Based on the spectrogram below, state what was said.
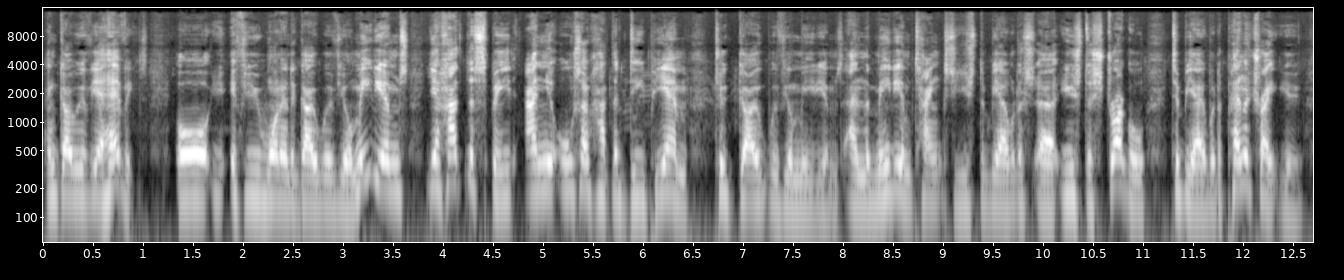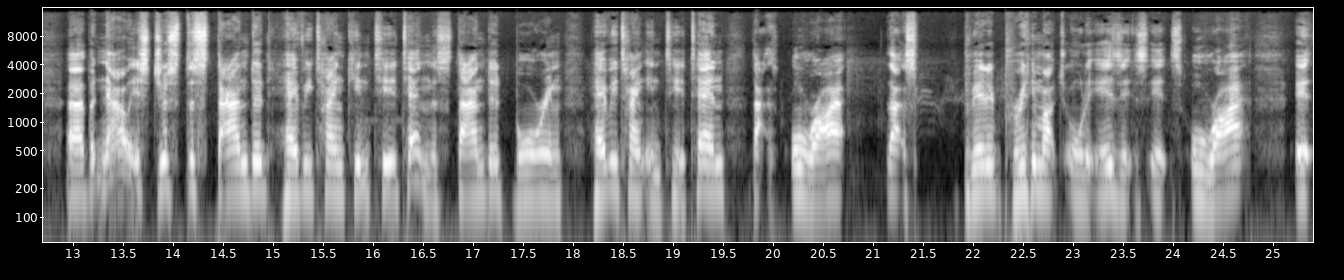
and go with your heavies. Or if you wanted to go with your mediums, you had the speed and you also had the DPM to go with your mediums. And the medium tanks used to be able to uh, used to struggle to be able to penetrate you. Uh, but now it's just the standard heavy tank in tier 10, the standard boring heavy tank in tier 10. That's all right. That's pretty, pretty much all it is. It's it's all right. It,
